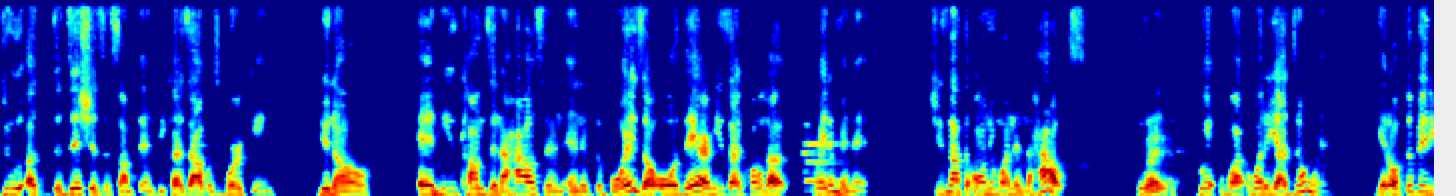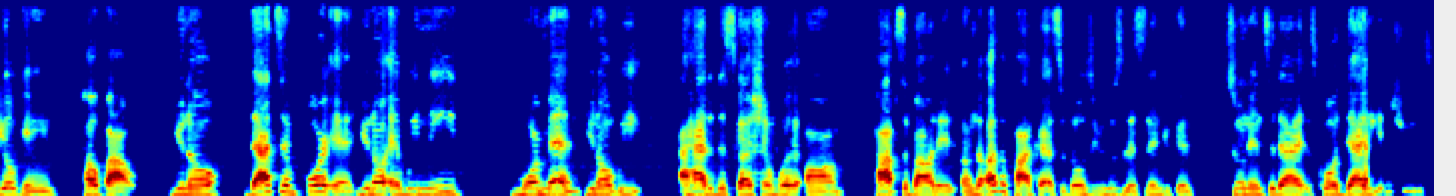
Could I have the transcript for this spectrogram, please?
do a, the dishes or something because I was working, you know, and he comes in the house and, and if the boys are all there he's like hold up wait a minute she's not the only one in the house right what what, what are y'all doing get off the video game help out you know that's important you know and we need more men you know we i had a discussion with um pops about it on the other podcast for those of you who's listening you can tune into that it's called daddy issues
